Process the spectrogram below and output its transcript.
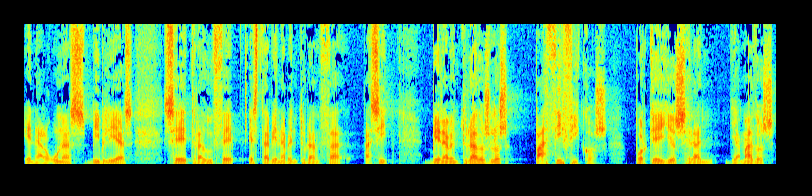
en algunas Biblias se traduce esta bienaventuranza así. Bienaventurados los pacíficos, porque ellos serán llamados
